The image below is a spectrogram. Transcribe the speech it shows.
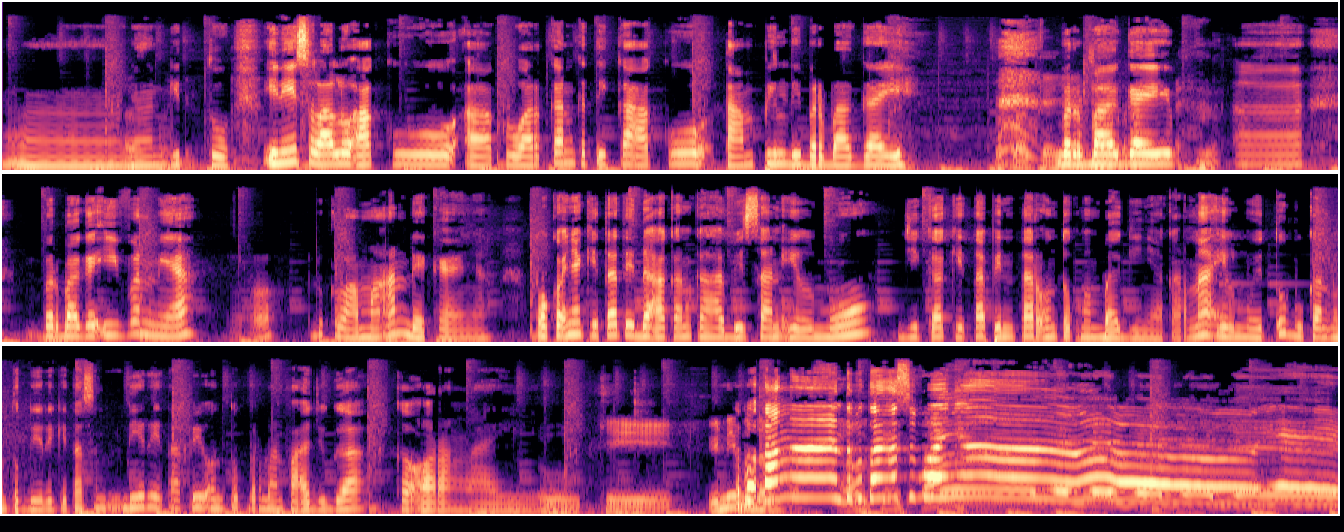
Hmm, jangan gitu. Ini selalu aku uh, keluarkan ketika aku tampil di berbagai berbagai berbagai uh, berbagai event ya. Acara. Heeh. Aduh kelamaan deh kayaknya. Pokoknya kita tidak akan kehabisan ilmu jika kita pintar untuk membaginya karena ilmu itu bukan untuk diri kita sendiri tapi untuk bermanfaat juga ke orang lain. Oke. Ini Tepuk benar- tangan, tepuk Oke. tangan semuanya. Yeay, Yeay.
